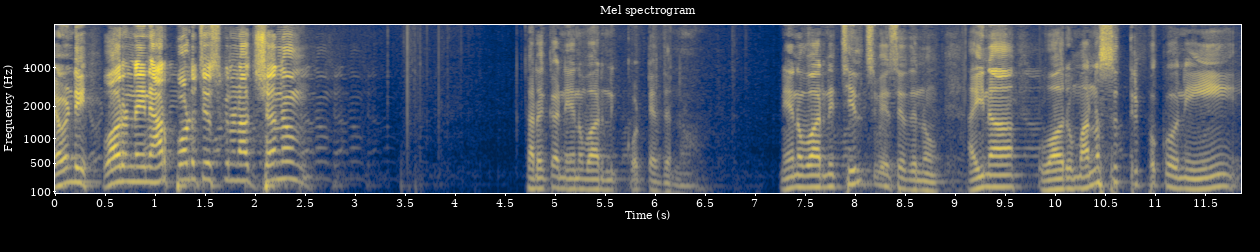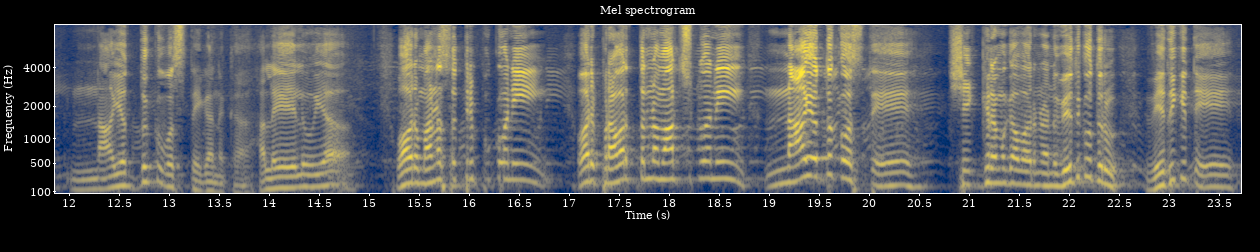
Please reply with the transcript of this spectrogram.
ఏమండి? వారు నేను ఏర్పాటు చేసుకున్న నా జనం. కనుక నేను వారిని కొట్టేదను. నేను వారిని చీల్చివేసేదను. అయినా వారు మనస్సు త్రిప్పుకొని నా యొద్దకు వస్తే గనక. హలేలుయ వారు మనస్సు త్రిప్పుకొని వారి ప్రవర్తన మార్చుకొని నా యొద్దకు వస్తే శీఘ్రముగా వారు నన్ను వెతుకుతురు వెతికితే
